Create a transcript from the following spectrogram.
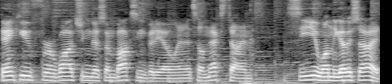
thank you for watching this unboxing video, and until next time, see you on the other side.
